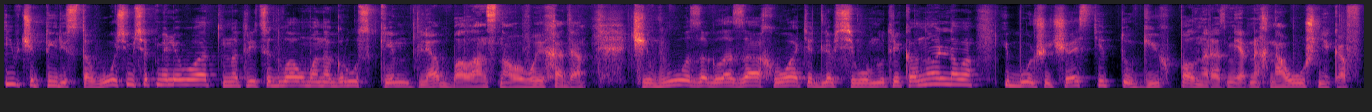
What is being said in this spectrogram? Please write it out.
и в 480 мВт на 32 ума нагрузки для балансного выхода. Чего за глаза хватит для всего внутриканального и большей части тугих полноразмерных наушников.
